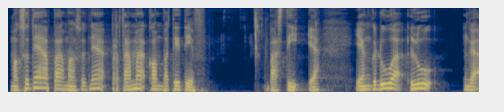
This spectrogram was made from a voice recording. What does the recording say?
Maksudnya apa? Maksudnya pertama kompetitif pasti ya. Yang kedua lu nggak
